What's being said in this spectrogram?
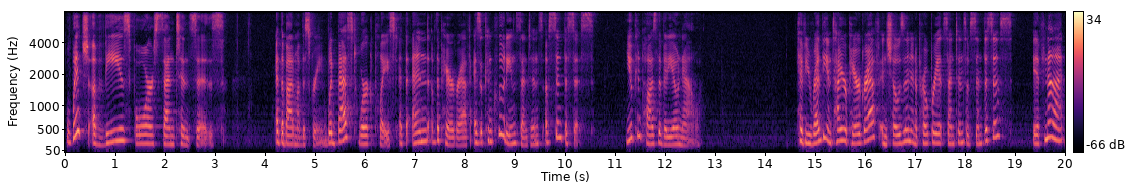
which of these four sentences at the bottom of the screen would best work placed at the end of the paragraph as a concluding sentence of synthesis. You can pause the video now. Have you read the entire paragraph and chosen an appropriate sentence of synthesis? If not,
